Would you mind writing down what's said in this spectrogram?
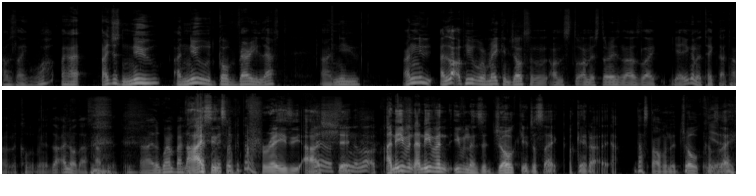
I was like, what? Like, I I just knew, I knew it would go very left. I knew, I knew a lot of people were making jokes on on sto- on their stories, and I was like, yeah, you're gonna take that down in a couple of minutes. I know that's happening. and I went back. Nah, and I seen some took it down. crazy ass yeah, shit. seen a lot of And even and even even as a joke, you're just like, okay, that that's not even a joke because Yeah, like,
